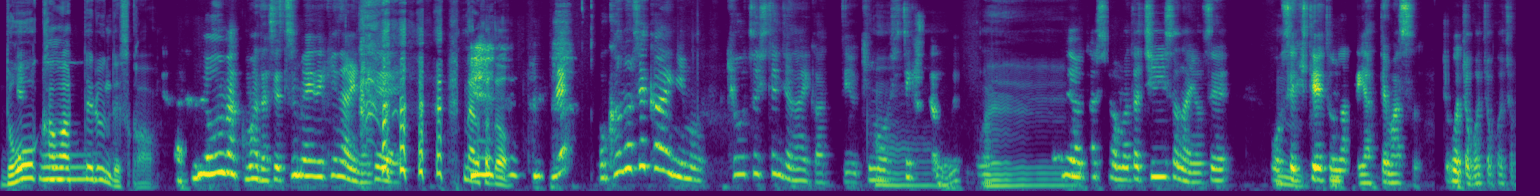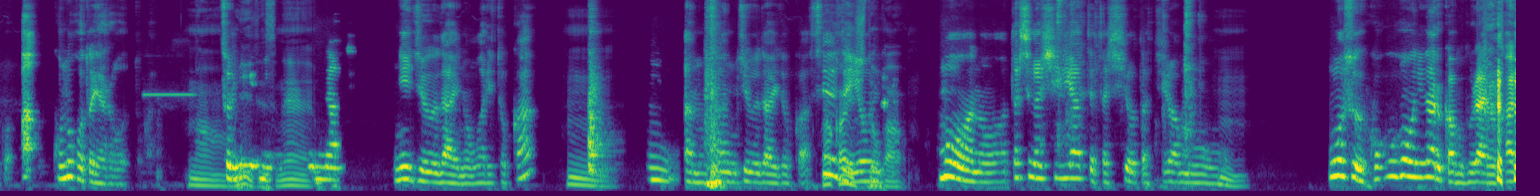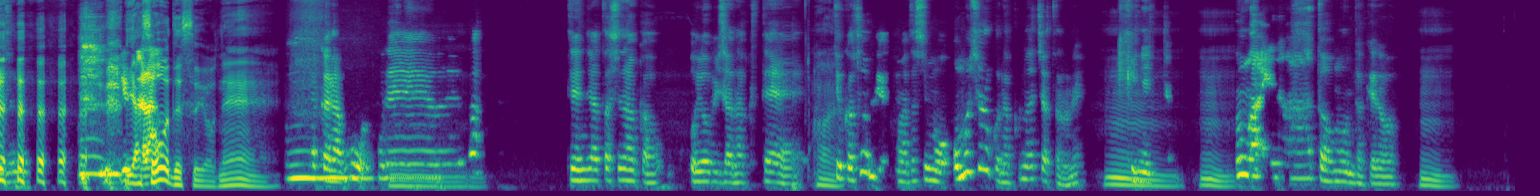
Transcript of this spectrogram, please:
どう変わってるんですか？それをうまくまだ説明できないので、なるほど。他の世界にも共通してんじゃないかっていう気もしてきたのね。で、私はまた小さな寄せを石庭となってやってます。ちょこちょこちょこちょこ。あ、このことやろうとか。まあ、それいいですねみ。んな20代の終わりとか、うん。うん。あの30代とか、せいぜい40代。もうあの、私が知り合ってた師匠たちはもう、うん。もうすぐ国宝になるかもぐらいの感じの いや、そうですよね。だからもう、これは、全然私なんかお呼びじゃなくて、はい。っていうかそうです私もう面白くなくなっちゃったのね。うん気に入ってうん。うまいなぁとは思うんだけど、うん。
